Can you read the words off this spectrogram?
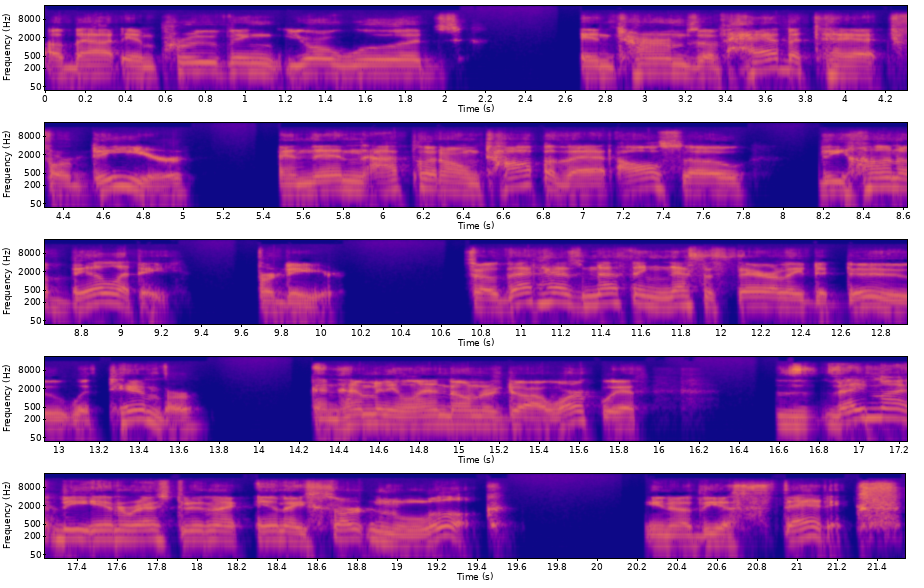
about improving your woods in terms of habitat for deer. And then I put on top of that also the huntability for deer. So that has nothing necessarily to do with timber. And how many landowners do I work with? They might be interested in a, in a certain look, you know, the aesthetics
